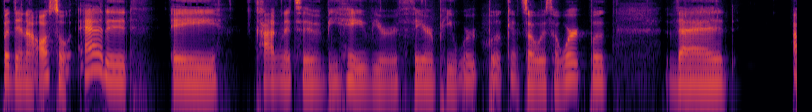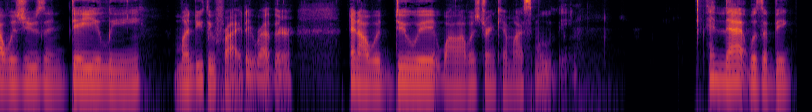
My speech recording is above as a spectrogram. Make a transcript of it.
But then I also added a cognitive behavior therapy workbook. And so it's a workbook that I was using daily, Monday through Friday, rather. And I would do it while I was drinking my smoothie. And that was a big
